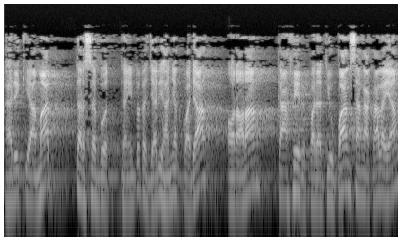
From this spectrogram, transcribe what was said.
hari kiamat tersebut. Dan itu terjadi hanya kepada orang-orang kafir pada tiupan sangkakala yang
